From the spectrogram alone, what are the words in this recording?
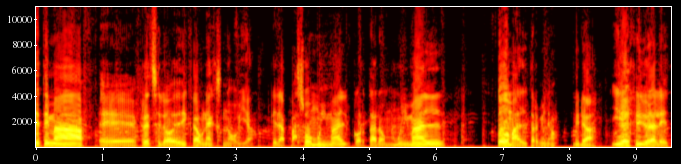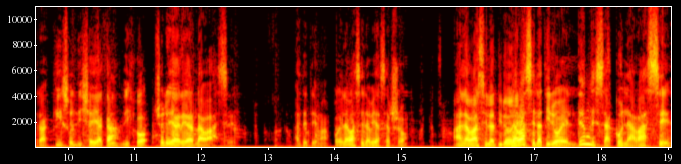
Este tema eh, Fred se lo dedica a una exnovia que la pasó muy mal, cortaron muy mal, todo mal terminó. Mirá, Y él escribió la letra. ¿Qué hizo el DJ acá? Dijo, yo le voy a agregar la base a este tema. Porque la base la voy a hacer yo. Ah, la base la tiró La él. base la tiró él. ¿De dónde sacó la base?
